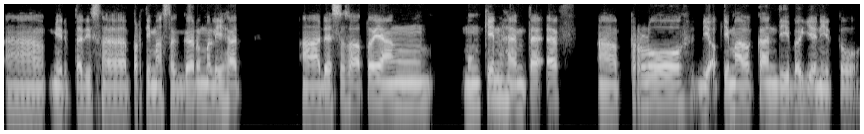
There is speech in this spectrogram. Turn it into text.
uh, mirip tadi seperti Mas Tegar melihat uh, ada sesuatu yang mungkin HMTF uh, perlu dioptimalkan di bagian itu.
